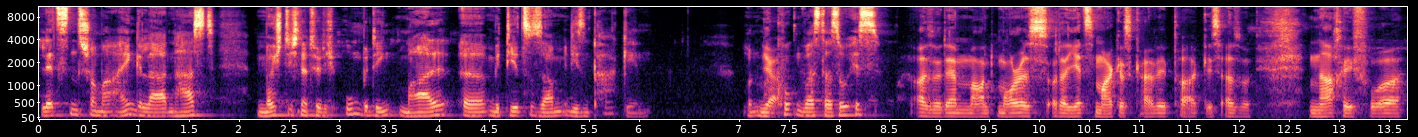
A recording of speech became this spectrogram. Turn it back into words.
letztens schon mal eingeladen hast, möchte ich natürlich unbedingt mal äh, mit dir zusammen in diesen Park gehen und mal ja. gucken, was da so ist. Also der Mount Morris oder jetzt Marcus Garvey Park ist also nach wie vor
